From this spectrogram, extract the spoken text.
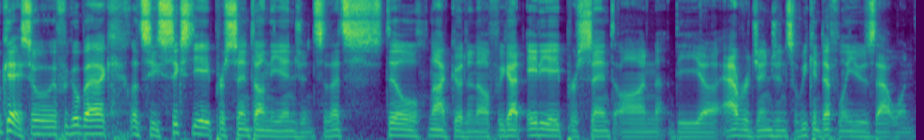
Okay, so if we go back, let's see, 68% on the engine, so that's still not good enough. We got 88% on the uh, average engine, so we can definitely use that one.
